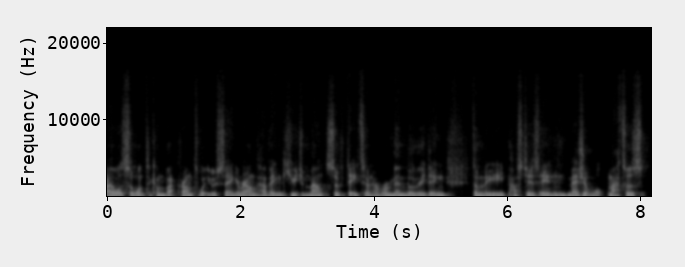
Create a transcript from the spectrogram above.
I also want to come back around to what you were saying around having huge amounts of data. And I remember reading some of the passages in Measure What Matters,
